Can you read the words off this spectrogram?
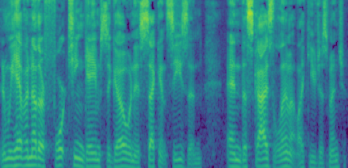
And we have another 14 games to go in his second season. And the sky's the limit, like you just mentioned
